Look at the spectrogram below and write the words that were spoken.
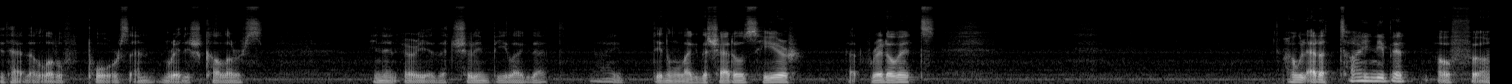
it had a lot of pores and reddish colors in an area that shouldn't be like that. I didn't like the shadows here got rid of it. I will add a tiny bit of uh,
